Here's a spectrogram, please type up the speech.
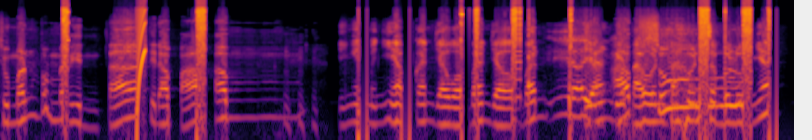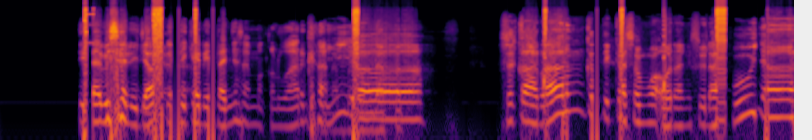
Cuman pemerintah tidak paham ingin menyiapkan jawaban-jawaban iya yang di tahun-tahun sebelumnya tidak bisa dijawab Iya. ketika ditanya sama keluarga. Iya. Sekarang ketika semua orang sudah punya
